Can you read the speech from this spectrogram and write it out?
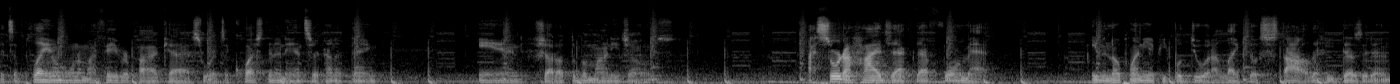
It's a play on one of my favorite podcasts where it's a question and answer kind of thing. And shout out to Bomani Jones. I sort of hijacked that format, even though plenty of people do it. I like the style that he does it in.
